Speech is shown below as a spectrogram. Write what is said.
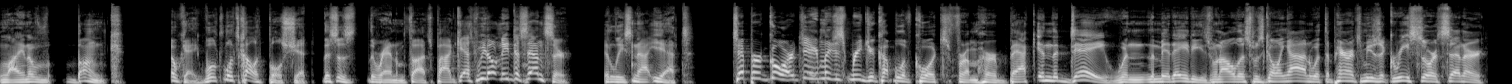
line of bunk. Okay, well, let's call it bullshit. This is the Randumb Thoughts podcast. We don't need to censor, at least not yet. Tipper Gore, let me just read you a couple of quotes from her back in the day when the mid 80s, when all this was going on with the Parents Music Resource Center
